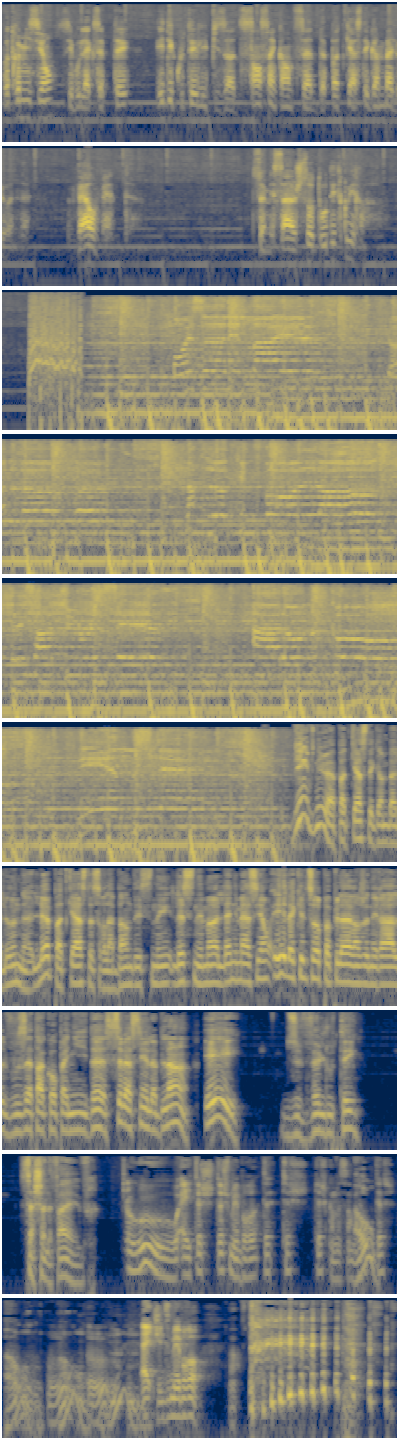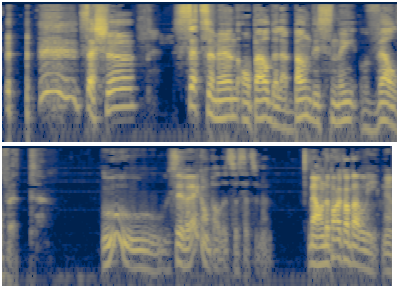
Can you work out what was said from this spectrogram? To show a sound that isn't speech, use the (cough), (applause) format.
Votre mission, si vous l'acceptez, est d'écouter l'épisode 157 de Podcast et Gumballoon, Velvet. Ce message s'auto-détruira. Bienvenue à Podcast et Gumballoon, le podcast sur la bande dessinée, le cinéma, l'animation et la culture populaire en général. Vous êtes en compagnie de Sébastien Leblanc et du velouté Sacha Lefebvre. Ouh, hey, touche, touche mes bras, touche, touche, touche comme ça. Oh, touche. oh, oh, ouh. mm. Hey, j'ai dit mes bras. (laughs) Sacha, cette semaine, on parle de la bande dessinée Velvet. Ouh, c'est vrai qu'on parle de ça cette semaine. Ben, on n'a pas encore parlé, mais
